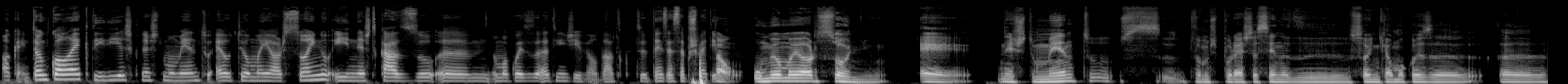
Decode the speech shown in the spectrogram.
Ok, então qual é que dirias que neste momento é o teu maior sonho e neste caso hum, uma coisa atingível, dado que tu tens essa perspectiva? Então, o meu maior sonho é, neste momento, se- vamos por esta cena de sonho que é uma coisa ah,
